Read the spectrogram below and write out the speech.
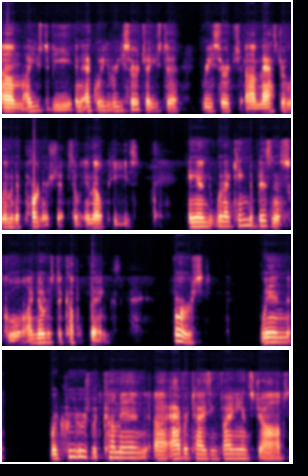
Um, I used to be in equity research. I used to research uh, master limited partnerships, so MLPs. And when I came to business school, I noticed a couple things. First, when recruiters would come in uh, advertising finance jobs,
